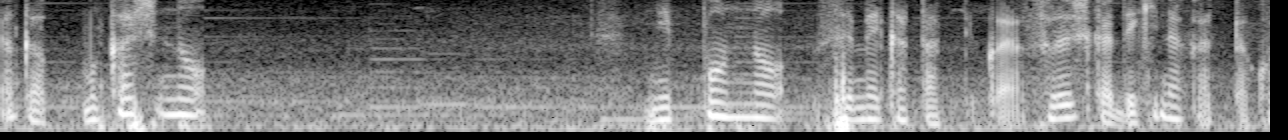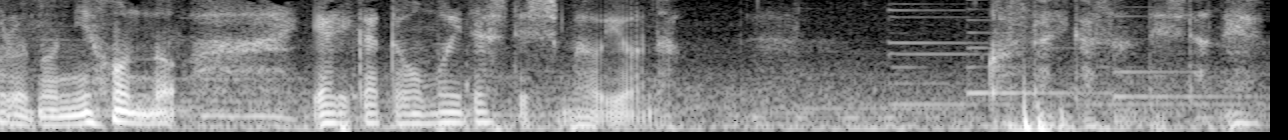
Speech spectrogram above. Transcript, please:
なんか昔の日本の攻め方っていうかそれしかできなかった頃の日本のやり方を思い出してしまうようなコスタリカさんでしたね。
